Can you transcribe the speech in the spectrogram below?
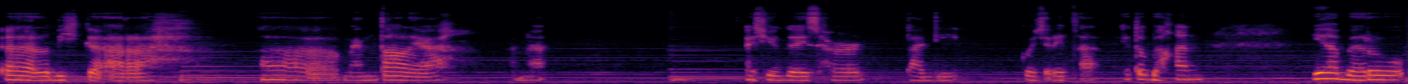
Uh, lebih ke arah uh, mental ya. Karena as you guys heard tadi gue cerita itu bahkan ya baru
